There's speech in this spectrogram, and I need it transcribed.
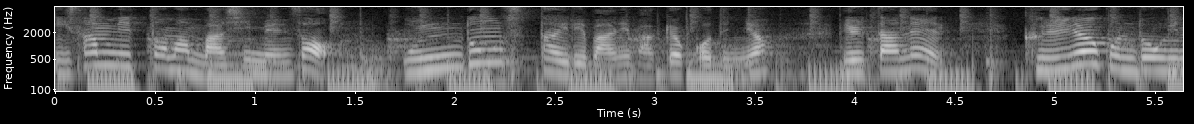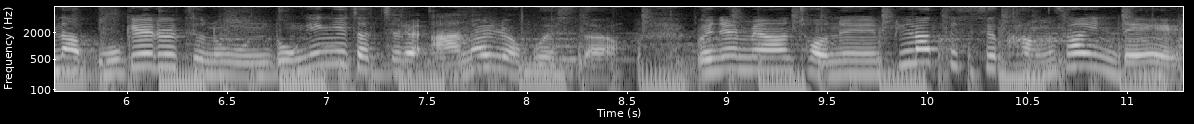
2, 3리터만 마시면서 운동 스타일이 많이 바뀌었거든요. 일단은 근력 운동이나 무게를 드는 운동 행위 자체를 안 하려고 했어요. 왜냐면 저는 필라테스 강사인데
